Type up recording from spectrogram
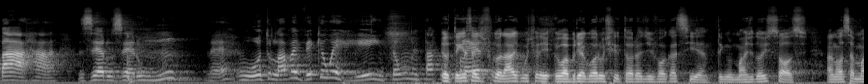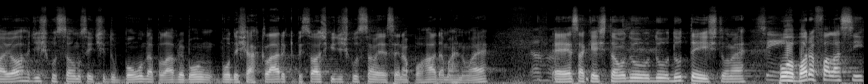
barra 001, né? O outro lá vai ver que eu errei, então não está completo. Eu tenho essa dificuldade, como eu te falei, eu abri agora um escritório de advocacia, tenho mais dois sócios. A nossa maior discussão no sentido bom da palavra, é bom, bom deixar claro que o pessoal acha que discussão é sair na porrada, mas não é. É essa questão do, do, do texto, né? Sim. Pô, bora falar assim,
